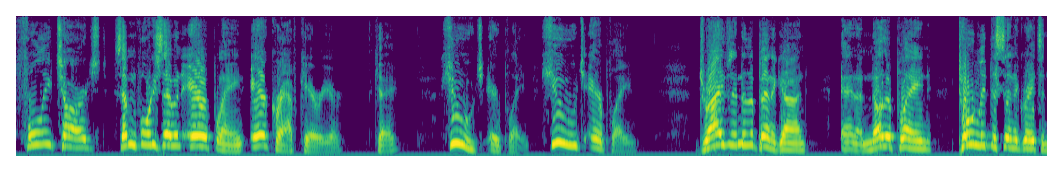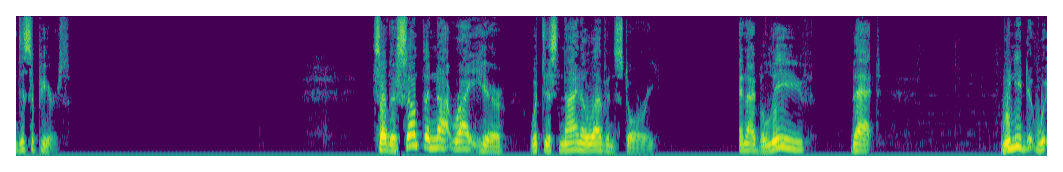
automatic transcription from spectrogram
fully charged 747 airplane, aircraft carrier. Okay, huge airplane, huge airplane drives into the Pentagon, and another plane totally disintegrates and disappears. So there's something not right here with this 9 11 story. And I believe that we need to, we,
